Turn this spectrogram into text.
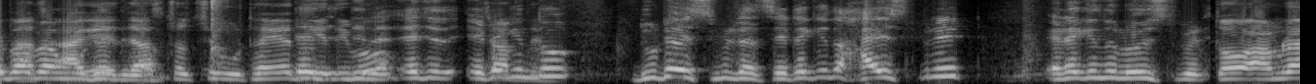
এভাবে আচ্ছা, আমি আগে উঠিয়ে দিলাম। জাস্ট হচ্ছে উঠাইয়া দিয়ে দিব। এই যে এটা কিন্তু দুটো স্পিড আছে এটা কিন্তু হাই স্পিড এটা কিন্তু লো স্পিড তো আমরা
